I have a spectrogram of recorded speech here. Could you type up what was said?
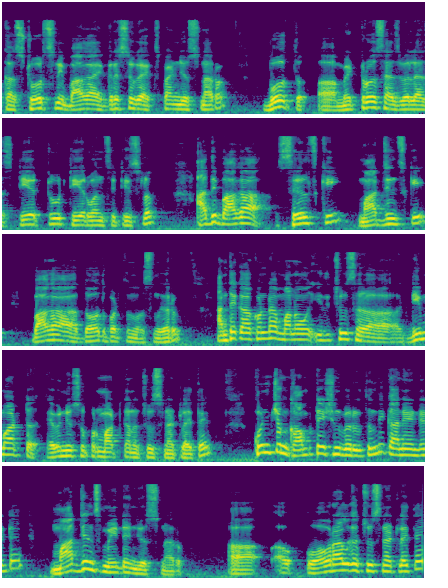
ఒక స్టోర్స్ని బాగా అగ్రెసివ్గా ఎక్స్పాండ్ చేస్తున్నారో both metros as well as tier two tier one సిటీస్లో అది బాగా సేల్స్కి మార్జిన్స్కి బాగా దోహదపడుతుంది వస్తుంది గారు. అంతేకాకుండా మనం ఇది చూసి డిమార్ట్ ఎవెన్యూ సూపర్ మార్ట్ కన్నా చూసినట్లయితే కొంచెం కాంపిటీషన్ పెరుగుతుంది. కానీ ఏంటంటే మార్జిన్స్ మెయింటైన్ చేస్తున్నారు. ఓవరాల్గా చూసినట్లయితే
